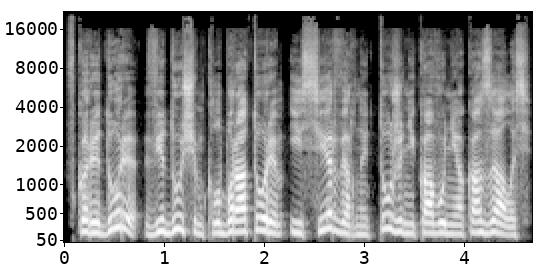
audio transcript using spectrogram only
В коридоре, ведущем к лабораториям и серверной, тоже никого не оказалось.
